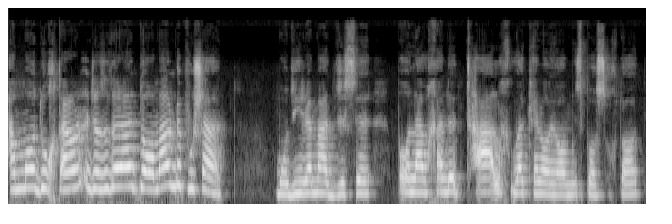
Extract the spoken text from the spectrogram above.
اما دختران اجازه دارند دامن بپوشند. مدیر مدرسه با لبخند تلخ و کنایه آمیز پاسخ داد.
